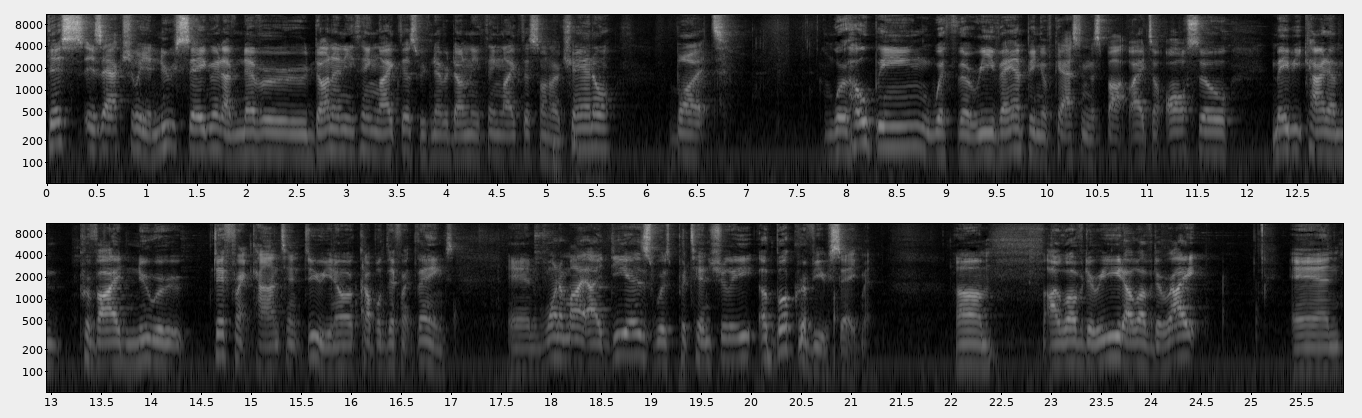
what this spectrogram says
this is actually a new segment. I've never done anything like this. We've never done anything like this on our channel, but we're hoping with the revamping of casting the spotlight to also maybe kind of provide newer, different content too. You know, a couple different things. And one of my ideas was potentially a book review segment. Um, I love to read, I love to write, and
